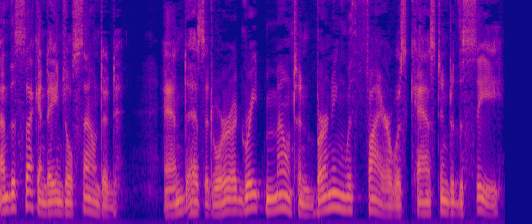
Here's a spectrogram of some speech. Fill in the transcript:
And the second angel sounded, and as it were a great mountain burning with fire was cast into the sea,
